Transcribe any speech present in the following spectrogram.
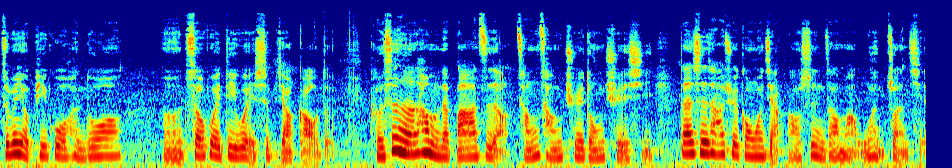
这边有批过很多，呃，社会地位是比较高的。可是呢，他们的八字啊，常常缺东缺西，但是他却跟我讲，老师，你知道吗？我很赚钱，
